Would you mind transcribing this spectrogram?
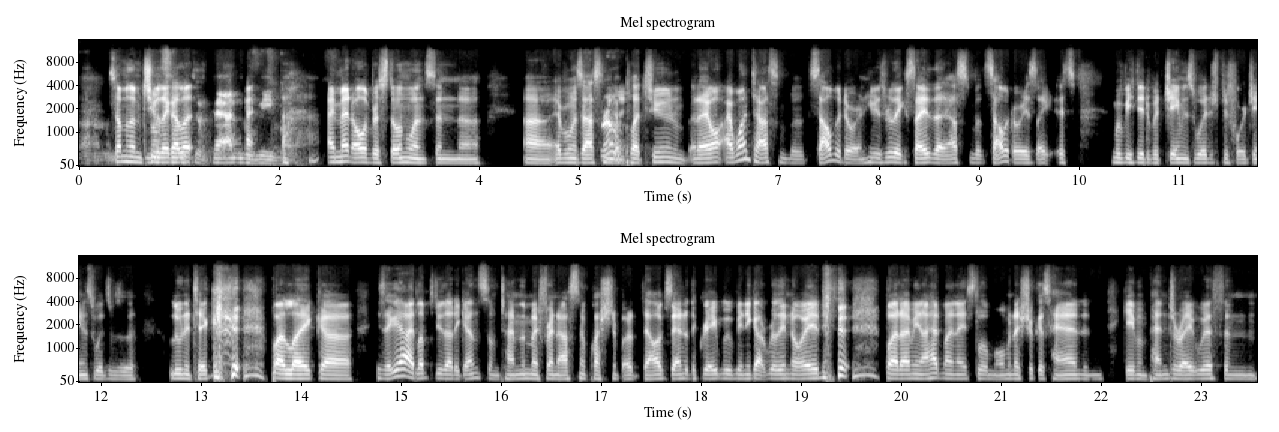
Um, Some of them too, like I let, a bad movie. I, I, met Oliver Stone once, and uh, uh, everyone was asking really? about Platoon, and I, I wanted to ask him about Salvador, and he was really excited that I asked him about Salvador. He's like, it's movie he did with James Woods before James Woods was a lunatic. but like uh he's like, Yeah, I'd love to do that again sometime. Then my friend asked him a question about the Alexander the Great movie and he got really annoyed. but I mean I had my nice little moment. I shook his hand and gave him pen to write with and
